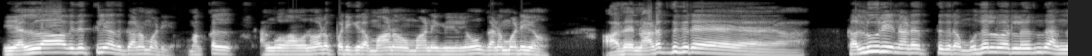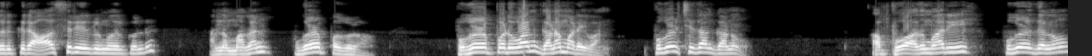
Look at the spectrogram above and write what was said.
எல்லா விதத்திலையும் அது கனமடையும். மக்கள் அங்கே அவனோட படிக்கிற மாணவ மாணவிகளிலும் கனமடையும். அதை நடத்துகிற கல்லூரியை நடத்துகிற முதல்வர்லேருந்து அங்கே இருக்கிற ஆசிரியர்கள் முதல் கொண்டு அந்த மகன் புகழப்படுவான் புகழப்படுவான் கனமடைவான். புகழ்ச்சி தான் கனம் அப்போ அது மாதிரி புகழுதலும்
